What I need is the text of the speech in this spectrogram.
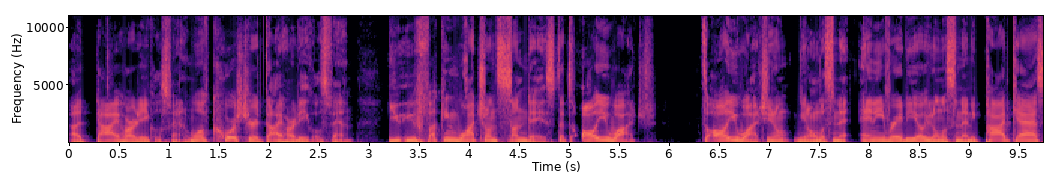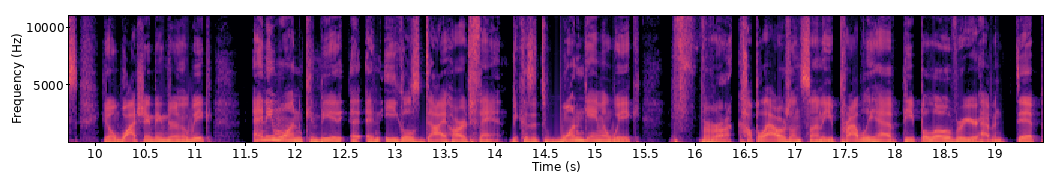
a diehard Eagles fan. Well, of course you're a diehard Eagles fan. You you fucking watch on Sundays. That's all you watch. That's all you watch. You don't you don't listen to any radio. You don't listen to any podcasts. You don't watch anything during the week. Anyone can be a, an Eagles diehard fan because it's one game a week for a couple hours on Sunday. You probably have people over. You're having dip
